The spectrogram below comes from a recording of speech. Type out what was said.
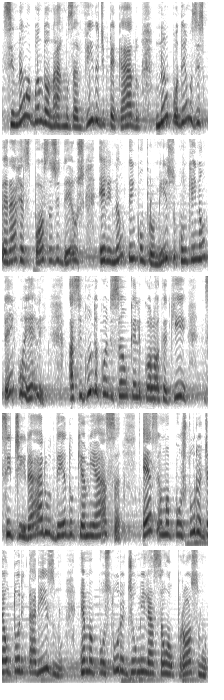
Se não abandonarmos a vida de pecado, não podemos esperar respostas de Deus. Ele não tem compromisso com quem não tem com ele. A segunda condição que ele coloca aqui, se tirar o dedo que ameaça. Essa é uma postura de autoritarismo, é uma postura de humilhação ao próximo,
